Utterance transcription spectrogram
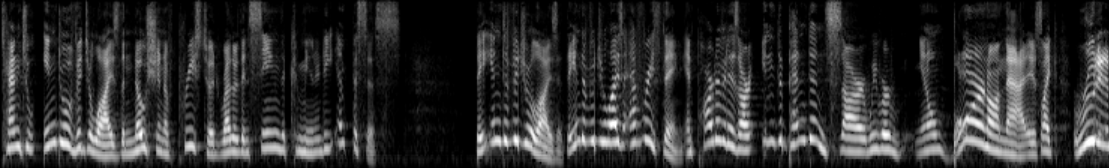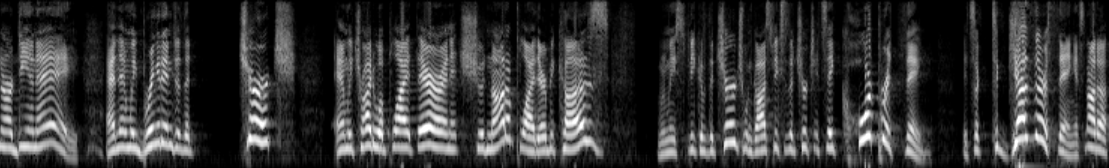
tend to individualize the notion of priesthood rather than seeing the community emphasis. They individualize it. They individualize everything. And part of it is our independence. Our we were, you know, born on that. It's like rooted in our DNA. And then we bring it into the church and we try to apply it there and it should not apply there because when we speak of the church, when God speaks of the church, it's a corporate thing. It's a together thing. It's not a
